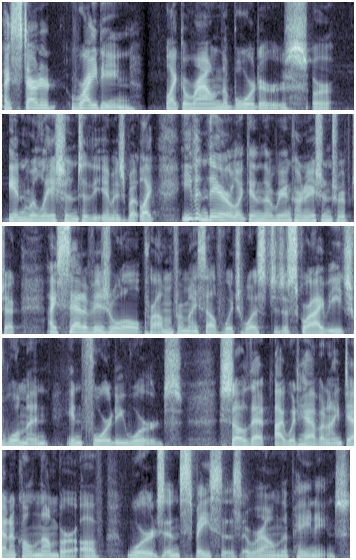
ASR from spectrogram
I started writing like around the borders or in relation to the image. But like even there, like in the reincarnation triptych, I set a visual problem for myself, which was to describe each woman in 40 words so that I would have an identical number of words and spaces around the paintings.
